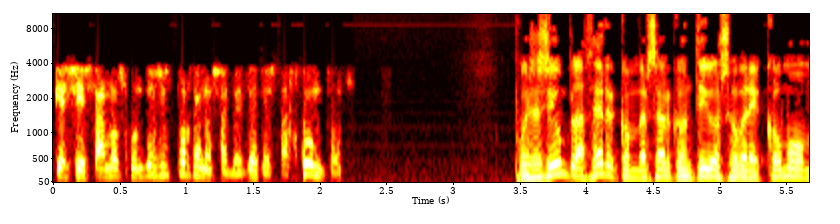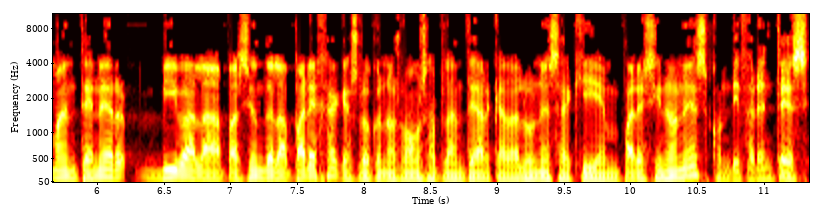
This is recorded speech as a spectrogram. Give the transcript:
que si estamos juntos es porque nos apetece estar juntos. Pues ha sido un placer conversar contigo sobre cómo mantener viva la pasión de la pareja, que es lo que nos vamos a plantear cada lunes aquí en Pares y Nones, con diferentes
